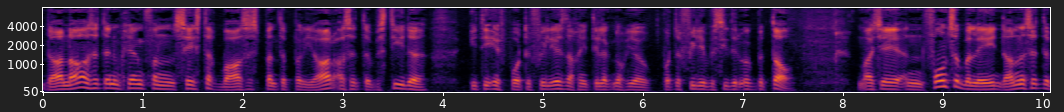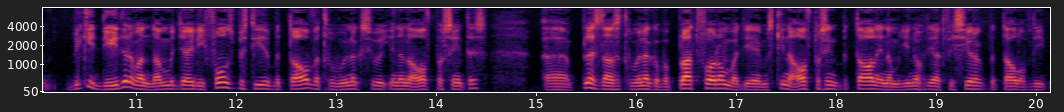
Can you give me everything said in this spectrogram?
Daarna is dit in omgewing van 60 basispunte per jaar as dit 'n bestuurde ETF portefeulje is, dan gaan jy natuurlik nog jou portefeuljebestuurder ook betaal. Maar as jy in fondse belê, dan is dit 'n bietjie duurder want dan moet jy die fondsbestuurder betaal wat gewoonlik so 1.5% is. Uh plus dan is dit gewoonlik op 'n platform wat jy miskien 'n half persent betaal en dan moet jy nog die adviseur ook betaal of die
